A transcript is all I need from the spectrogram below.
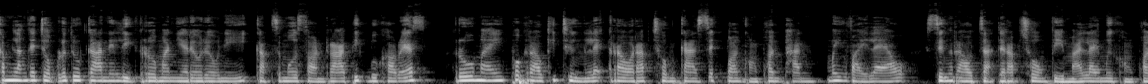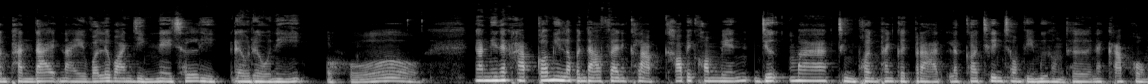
กำลังจะจบฤดูกาลในลีกโรมาเนียเร็วๆนี้กับสโมสรราพิกบูคาเรสรู้ไหมพวกเราคิดถึงและเรารับชมการเซตบอลของพรพันธ์ไม่ไหวแล้ว ซึ่งเราจะได้รับชมฝีไม้ลายมือของพรพันธ์ได้ในวอลเลย์บอลหญิงเนชั่นลีกเร็วๆนี้ งานนี้นะครับก็มีเหล่าบรรดาแฟนคลับเข้าไปคอมเมนต์เยอะมากถึงพรพันเกิดปราด แล้วก็ชื่นชมฝีมือของเธอนะครับผม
